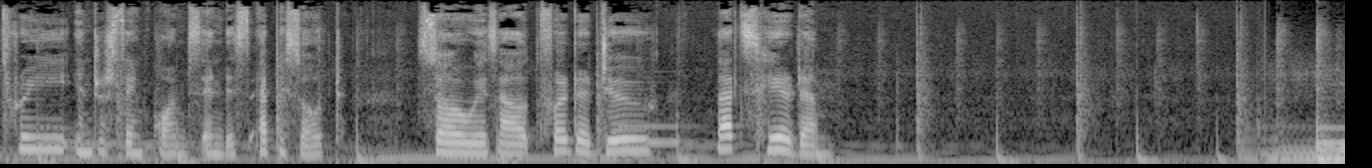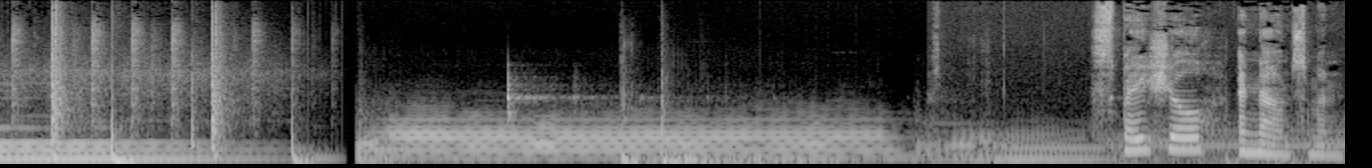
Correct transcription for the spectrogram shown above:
three interesting poems in this episode, so without further ado, let's hear them. Special Announcement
